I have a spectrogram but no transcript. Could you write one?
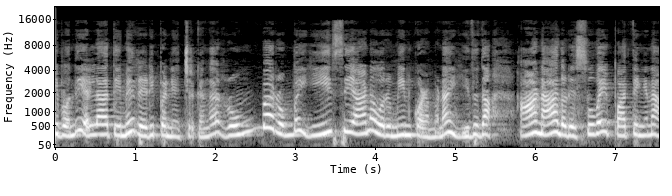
இப்போ வந்து எல்லாத்தையுமே ரெடி பண்ணி வச்சுருக்கேங்க. ரொம்ப ரொம்ப ஈஸியான ஒரு மீன் குழம்புனா இதுதான். ஆனால் அதோடைய சுவை பார்த்தீங்கன்னா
